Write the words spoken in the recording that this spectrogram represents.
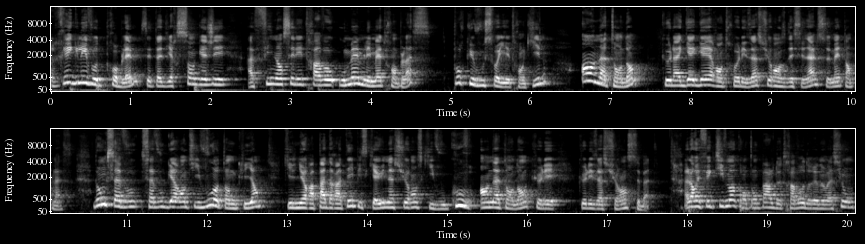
régler votre problème, c'est-à-dire s'engager à financer les travaux ou même les mettre en place, pour que vous soyez tranquille, en attendant que la guéguerre entre les assurances décennales se mette en place. Donc ça vous, ça vous garantit, vous en tant que client, qu'il n'y aura pas de raté puisqu'il y a une assurance qui vous couvre en attendant que les, que les assurances se battent. Alors effectivement, quand on parle de travaux de rénovation,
